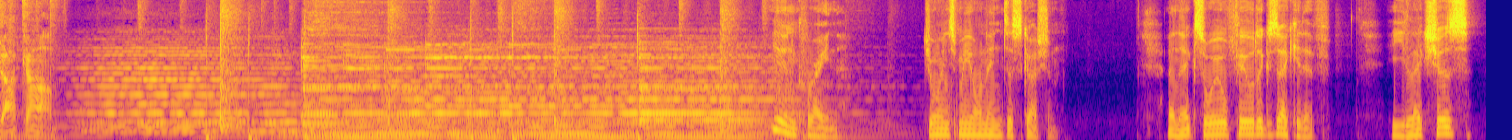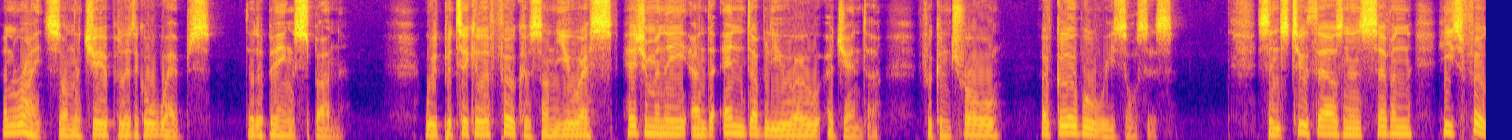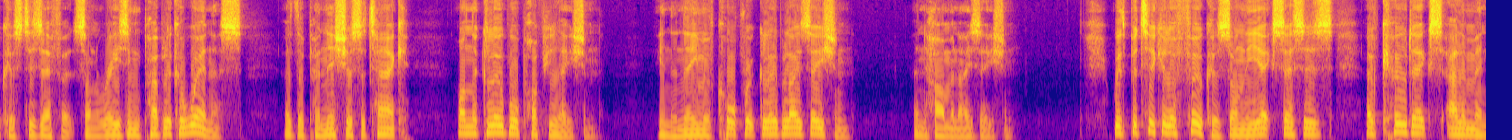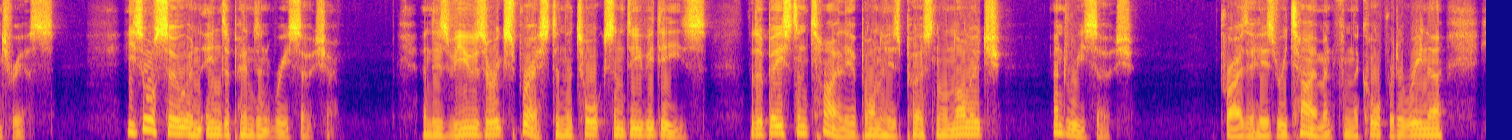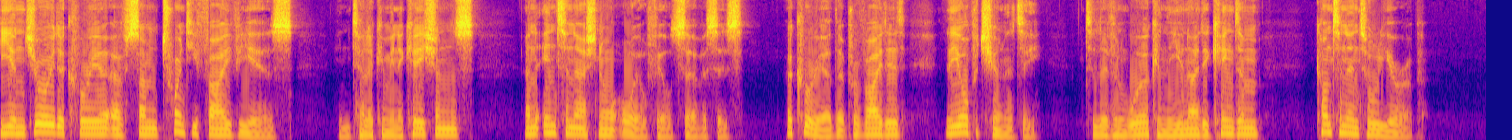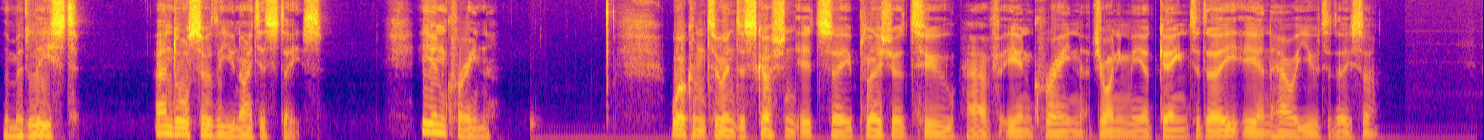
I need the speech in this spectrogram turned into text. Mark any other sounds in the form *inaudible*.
bowmanglobalchange.com. Ian Crane joins me on In Discussion. An ex oil field executive, he lectures and writes on the geopolitical webs that are being spun, with particular focus on US hegemony and the NWO agenda for control of global resources. Since 2007, he's focused his efforts on raising public awareness of the pernicious attack on the global population in the name of corporate globalization and harmonization, with particular focus on the excesses of Codex Alimentarius. He's also an independent researcher, and his views are expressed in the talks and DVDs that are based entirely upon his personal knowledge and research. Prior to his retirement from the corporate arena, he enjoyed a career of some 25 years in telecommunications and international oilfield services, a career that provided the opportunity to live and work in the United Kingdom, continental Europe, the Middle East, and also the United States. Ian Crane Welcome to In Discussion. It's a pleasure to have Ian Crane joining me again today. Ian, how are you today, sir?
